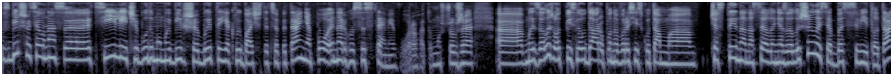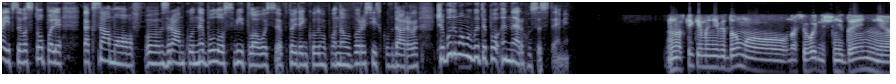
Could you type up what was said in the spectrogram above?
збільшуються у нас е, цілі, чи будемо ми більше бити, як ви бачите, це питання по енергосистемі ворога? Тому що вже е, ми залиш... от після удару по новоросійську там е, частина населення залишилася без світла, та і в Севастополі так само зранку не було світла. Ось в той день, коли ми по новоросійську вдарили. Чи будемо ми бити по енергосистемі? Наскільки мені відомо, на сьогоднішній день е,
